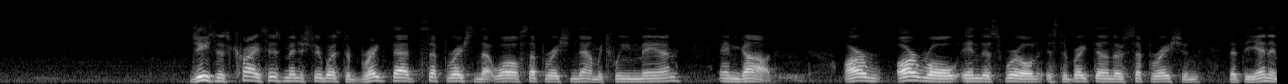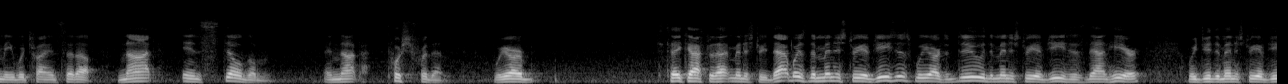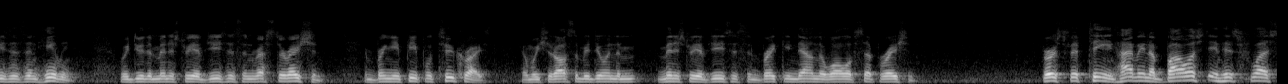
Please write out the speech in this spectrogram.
Jesus Christ, His ministry was to break that separation, that wall of separation down between man and God. Our, our role in this world is to break down those separations that the enemy would try and set up, not instill them and not push for them. We are to take after that ministry. That was the ministry of Jesus. We are to do the ministry of Jesus down here. We do the ministry of Jesus in healing. We do the ministry of Jesus in restoration and bringing people to Christ. And we should also be doing the ministry of Jesus in breaking down the wall of separation. Verse 15, having abolished in his flesh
